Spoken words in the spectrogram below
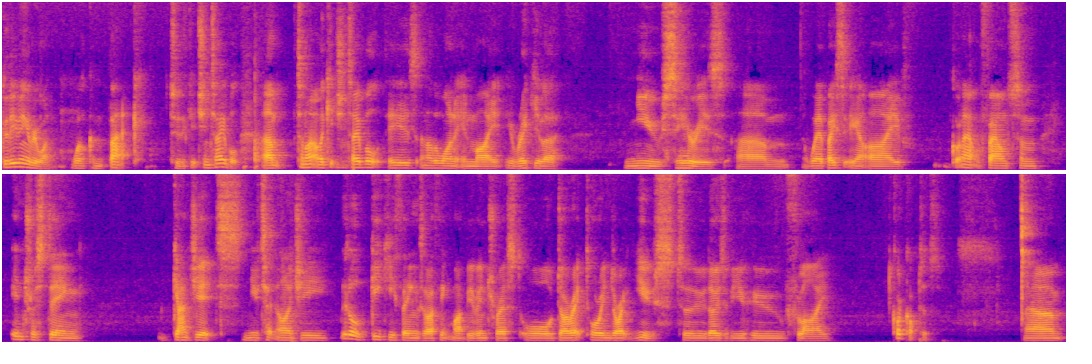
Good evening, everyone. Welcome back to the kitchen table. Um, tonight on the kitchen table is another one in my irregular new series um, where basically I've gone out and found some interesting gadgets, new technology, little geeky things that I think might be of interest or direct or indirect use to those of you who fly quadcopters. Um,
